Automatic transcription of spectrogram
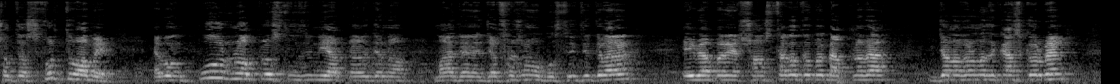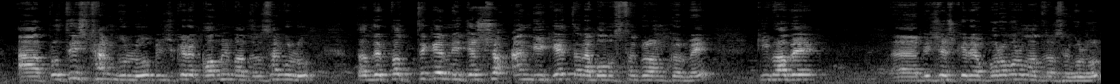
স্বতঃস্ফূর্ত ভাবে এবং পূর্ণ প্রস্তুতি নিয়ে আপনারা যেন ময়দানে যথাসময় উপস্থিত দিতে পারেন। এই ব্যাপারে সংস্থাগতভাবে আপনারা জনগণের মধ্যে কাজ করবেন। আর প্রতিষ্ঠানগুলো, বিশেষ করে কমি মাদ্রাসাগুলো, তাদের প্রত্যেকের নিজস্ব আঙ্গিকে তারা ব্যবস্থা গ্রহণ করবে। কীভাবে বিশেষ করে বড় বড় মাদ্রাসাগুলোর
